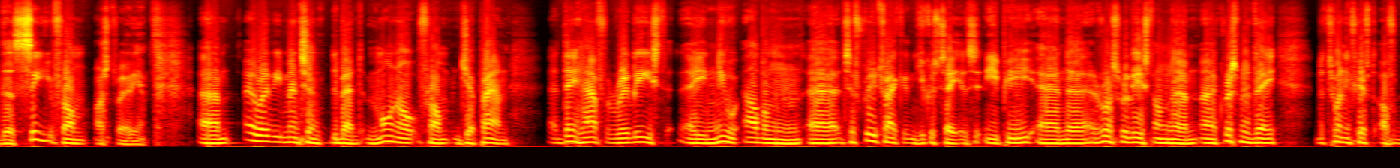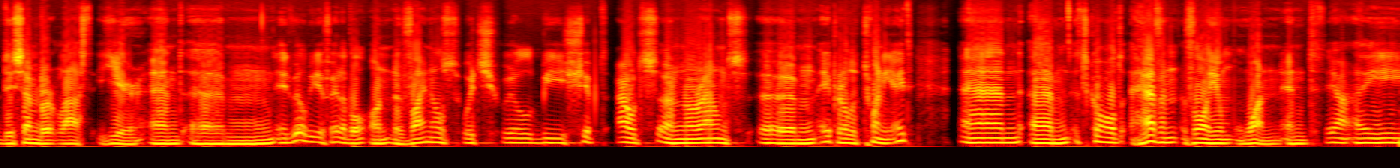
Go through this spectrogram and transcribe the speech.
the Sea from Australia. Um, I already mentioned the band Mono from Japan. Uh, they have released a new album. Uh, it's a free track, you could say it's an EP, and uh, it was released on um, uh, Christmas Day, the 25th of December last year. And um, it will be available on the vinyls, which will be shipped out on around um, April the 28th. And um, it's called Heaven Volume 1. And yeah, I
